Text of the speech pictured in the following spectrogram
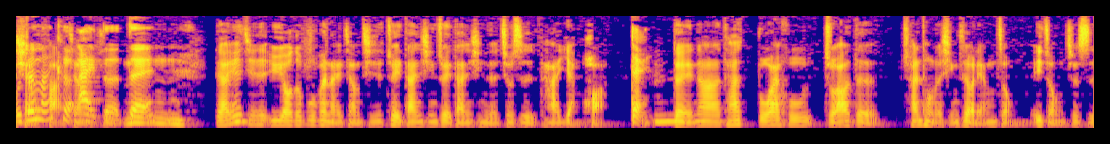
我觉得蛮可爱的，对，嗯嗯嗯，对啊，因为其实鱼油的部分来讲，其实最担心、最担心的就是它氧化。对。对，那它不外乎主要的传统的形式有两种，一种就是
